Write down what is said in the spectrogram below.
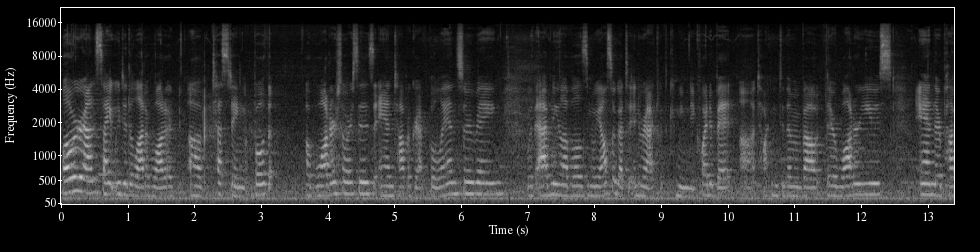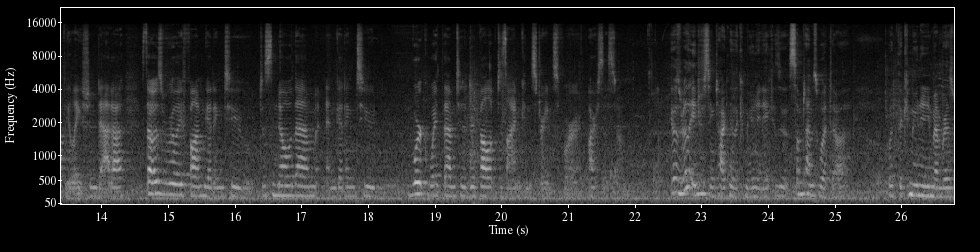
While we were on site, we did a lot of water uh, testing, both of water sources and topographical land surveying with Abney levels, and we also got to interact with the community quite a bit, uh, talking to them about their water use and their population data. So that was really fun getting to just know them and getting to work with them to develop design constraints for our system. It was really interesting talking to the community because sometimes what uh, what the community members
